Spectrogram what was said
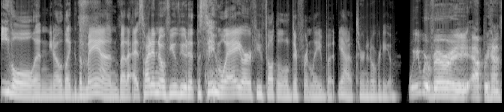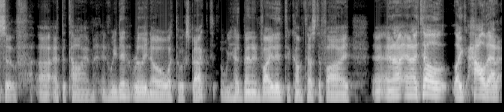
evil and you know like the man but I, so I didn't know if you viewed it the same way or if you felt a little differently but yeah I'll turn it over to you we were very apprehensive uh, at the time, and we didn't really know what to expect. We had been invited to come testify, and, and I and I tell like how that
